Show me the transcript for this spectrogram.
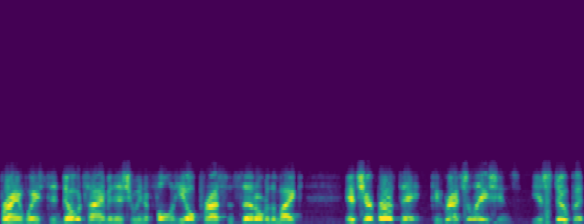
Bryan wasted no time in issuing a full heel press and said over the mic, "It's your birthday. Congratulations. You're stupid."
